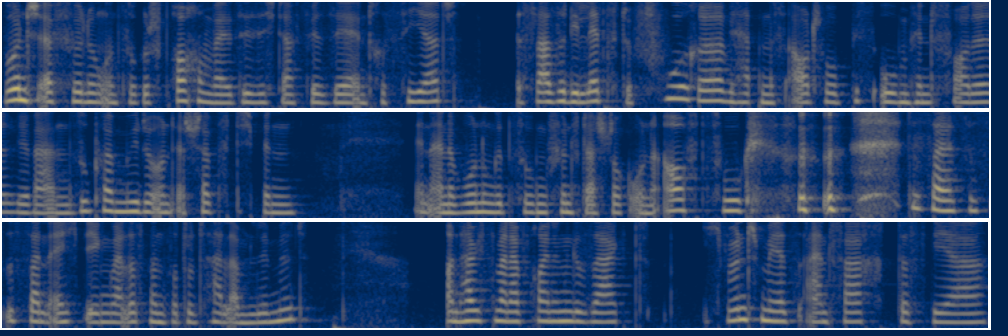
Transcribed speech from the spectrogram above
Wunscherfüllung und so gesprochen, weil sie sich dafür sehr interessiert es war so die letzte Fuhre. Wir hatten das Auto bis oben hin voll. Wir waren super müde und erschöpft. Ich bin in eine Wohnung gezogen, fünfter Stock ohne Aufzug. das heißt, es ist dann echt irgendwann, ist man so total am Limit. Und habe ich zu meiner Freundin gesagt, ich wünsche mir jetzt einfach, dass wir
